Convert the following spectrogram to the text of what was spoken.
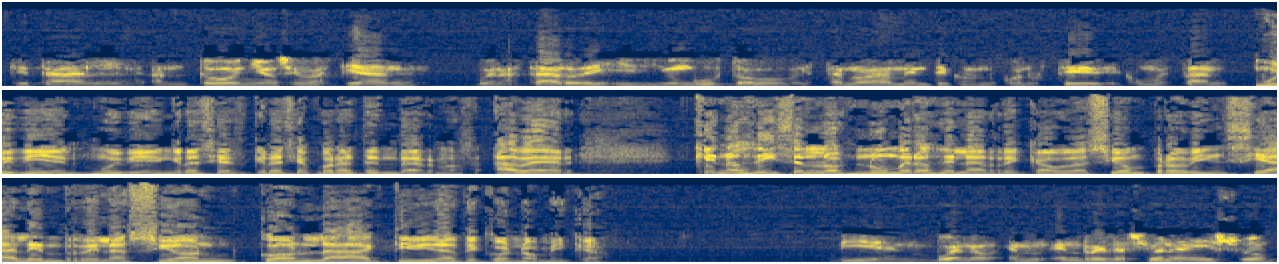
¿Qué tal, Antonio, Sebastián? Buenas tardes y un gusto estar nuevamente con, ustedes. ¿Cómo están? Muy bien, muy bien. Gracias, gracias por atendernos. A ver, ¿qué nos dicen los números de la recaudación provincial en relación con la actividad económica? Bien, bueno, en relación a eso,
